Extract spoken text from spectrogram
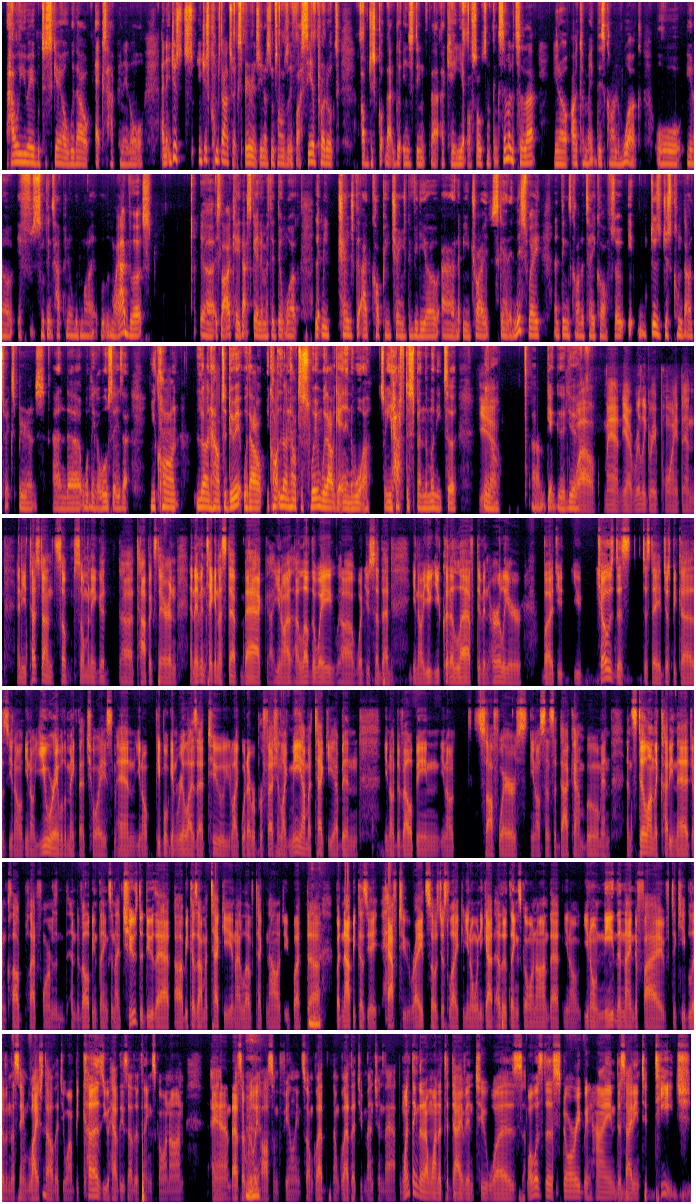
how are you able to scale without X happening, or and it just it just comes down to experience. You know, sometimes if I see a product, I've just got that good instinct that okay, yep, I've sold something similar to that. You know, I can make this kind of work, or you know, if something's happening with my with my adverts, uh, it's like okay that scaling method didn't work. Let me change the ad copy change the video and let me try scaling this way and things kind of take off. So it does just come down to experience. And uh, one thing i will say is that you can't learn how to do it without you can't learn how to swim without getting in the water. So you have to spend the money to yeah. you know um, get good yeah. Wow, man, yeah, really great point. And and you touched on so so many good uh, topics there, and and even taking a step back, uh, you know, I, I love the way uh, what you said that, you know, you you could have left even earlier, but you you chose this to stay just because you know you know you were able to make that choice and you know people can realize that too like whatever profession like me i'm a techie i've been you know developing you know softwares you know since the dot com boom and and still on the cutting edge on cloud platforms and, and developing things and i choose to do that uh, because i'm a techie and i love technology but uh, Mhm. but not because you have to right so it's just like you know when you got other things going on that you know you don't need the nine to five to keep living the same lifestyle that you want because you have these other things going on and that's a really awesome feeling so i'm glad i'm glad that you mentioned that one thing that i wanted to dive into was what was the story behind deciding to teach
